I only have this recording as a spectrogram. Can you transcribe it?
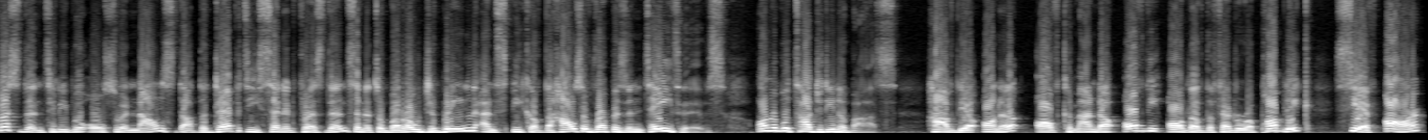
President Tinubu also announced that the Deputy Senate President, Senator Barau Jibrin, and Speaker of the House of Representatives, Honorable Tajudeen Abbas, have their honor of Commander of the Order of the Federal Republic, CFR.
